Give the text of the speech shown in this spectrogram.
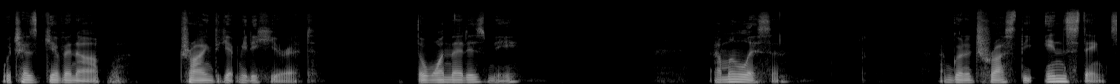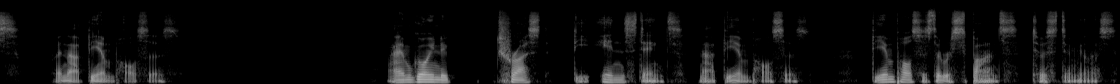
which has given up trying to get me to hear it. The one that is me. I'm going to listen. I'm going to trust the instincts, but not the impulses. I am going to trust the instincts, not the impulses. The impulse is the response to a stimulus,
